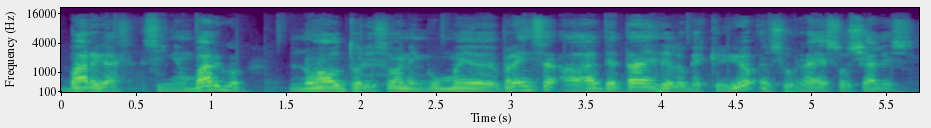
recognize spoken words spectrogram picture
Vargas, sin embargo, no autorizó a ningún medio de prensa a dar detalles de lo que escribió en sus redes sociales.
